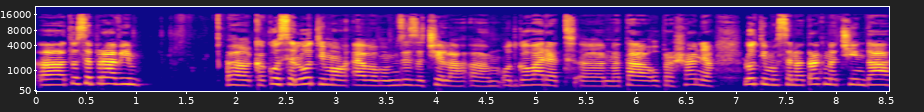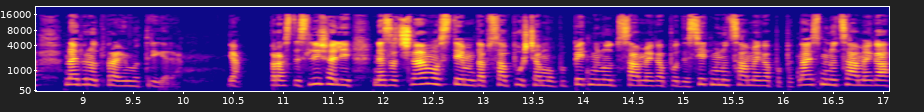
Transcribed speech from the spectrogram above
Uh, to se pravi, uh, kako se lotimo. Evo, bom zdaj začela um, odgovarjati uh, na ta vprašanja. Lotimo se na tak način, da najprej odpravimo trigere. Ja. Prav ste slišali, ne začnemo s tem, da psa puščamo po 5 minut samega, po 10 minut samega, po 15 minut samega,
